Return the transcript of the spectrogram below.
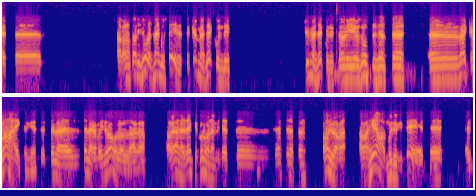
et äh, aga noh, ta oli suures mängus sees, et kümme sekundit kümme sekundit oli ju suhteliselt äh, äh, väike vahe ikkagi, et, et selle, sellega võid ju rahul olla, aga, aga jah, need rehvi purunemised äh,, jah, sellest on kahju, aga, aga hea on muidugi see, et, et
